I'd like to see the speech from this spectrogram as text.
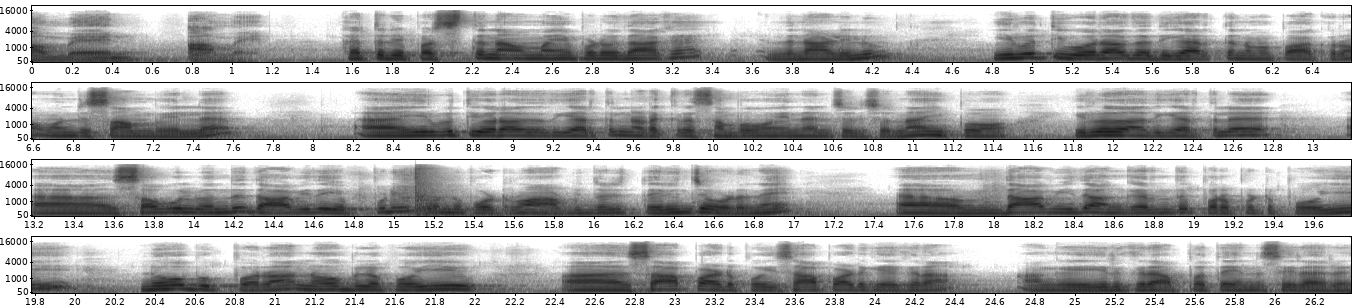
ஆமேன் ஆமேன். கர்த்தருடைய பரிசுத்த நாம் மயப்படுவதாக இந்த நாளிலும் இருபத்தி ஓராவது அதிகாரத்தை நம்ம பார்க்குறோம். ஒன்று சாம்புவேலில் இருபத்தி ஓராவது அதிகாரத்தில் நடக்கிற சம்பவம் என்னன்னு சொல்லி சொன்னால் இப்போது இருபதாம் அதிகாரத்தில் சவுல் வந்து தாவிதை எப்படியும் கொண்டு போட்டுருவான் அப்படின்னு சொல்லி தெரிஞ்ச உடனே தாவிது அங்கேருந்து புறப்பட்டு போய் நோபுக்கு போகிறான் நோபில் போய் சாப்பாடு போய் சாப்பாடு கேட்குறான். அங்கே இருக்கிற அப்பத்தை என்ன செய்கிறாரு?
